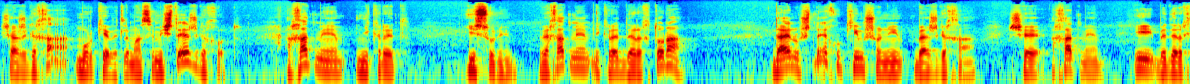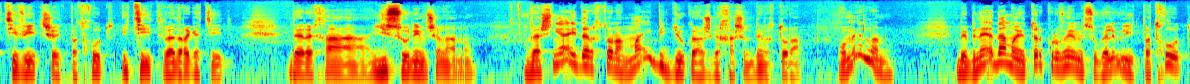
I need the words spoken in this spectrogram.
שהשגחה מורכבת למעשה משתי השגחות. אחת מהן נקראת ייסורים, ואחת מהן נקראת דרך תורה. דהיינו שני חוקים שונים בהשגחה, שאחת מהם היא בדרך טבעית של התפתחות איטית והדרגתית, דרך הייסורים שלנו, והשנייה היא דרך תורה. מהי בדיוק ההשגחה של דרך תורה? אומר לנו, בבני אדם היותר קרובים ומסוגלים להתפתחות,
